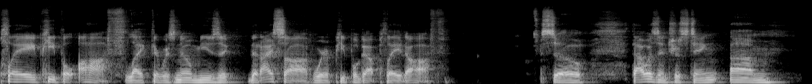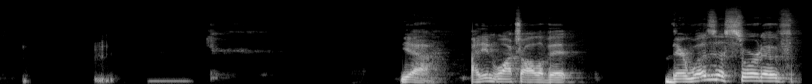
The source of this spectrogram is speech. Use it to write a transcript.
play people off. Like there was no music that I saw where people got played off. So that was interesting. Um, yeah, I didn't watch all of it. There was a sort of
